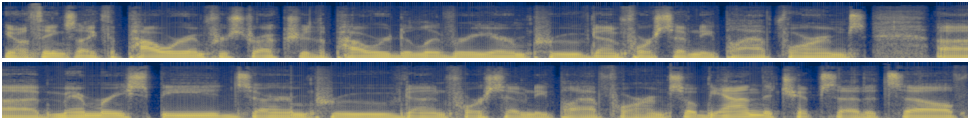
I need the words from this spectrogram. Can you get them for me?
you know, things like the power infrastructure, the power delivery are improved on 470 platforms. Uh, memory speeds are improved on 470 platforms. So beyond the chipset itself,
